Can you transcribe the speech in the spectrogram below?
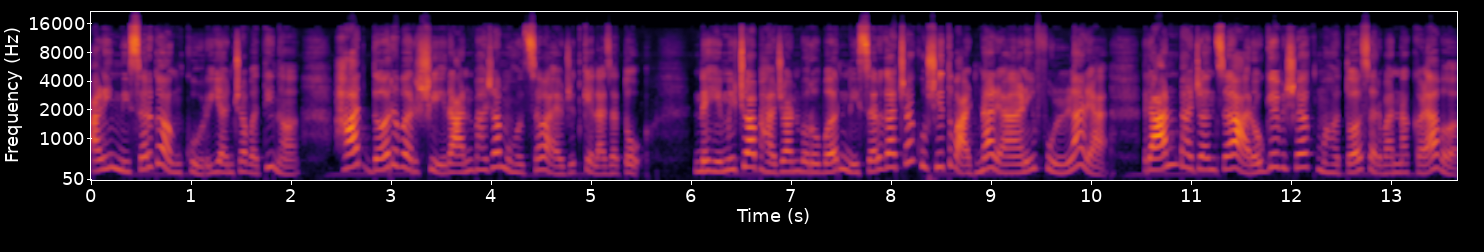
आणि निसर्ग अंकुर यांच्या वतीनं हा दरवर्षी रानभाज्या महोत्सव आयोजित केला जातो. नेहमीच्या भाज्यांबरोबर निसर्गाच्या कुशीत वाढणाऱ्या आणि फुलणाऱ्या रानभाज्यांचं आरोग्यविषयक महत्त्व सर्वांना कळावं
